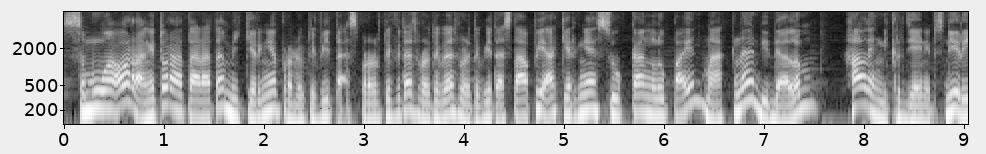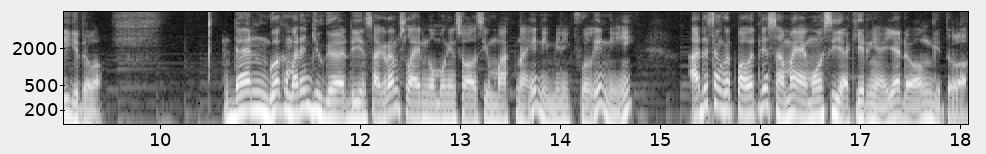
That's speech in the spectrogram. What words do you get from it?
semua orang itu rata-rata mikirnya produktivitas, produktivitas, produktivitas, produktivitas, tapi akhirnya suka ngelupain makna di dalam hal yang dikerjain itu sendiri gitu loh. Dan gue kemarin juga di Instagram selain ngomongin soal si makna ini, meaningful ini, ada sangkut pautnya sama emosi akhirnya ya dong gitu loh.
